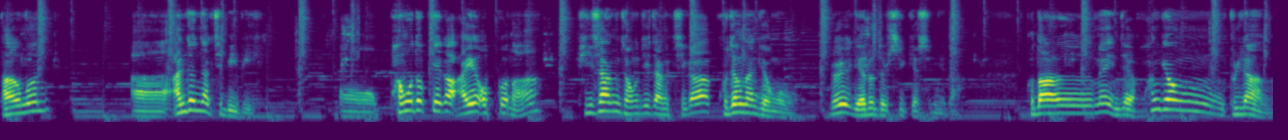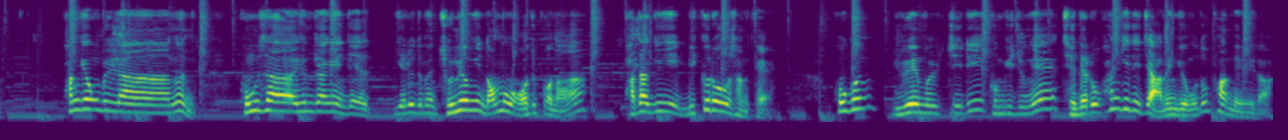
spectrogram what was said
다음은 아, 안전장치 비비, 어, 방호덮개가 아예 없거나 비상정지 장치가 고장난 경우를 예로 들 수 있겠습니다. 그 다음에 이제 환경 불량, 환경 불량은 공사 현장에 이제 예를 들면 조명이 너무 어둡거나 바닥이 미끄러운 상태, 혹은 유해 물질이 공기 중에 제대로 환기되지 않은 경우도 포함됩니다.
